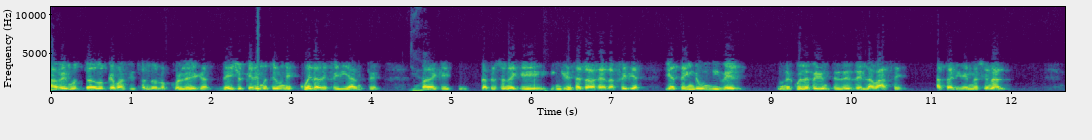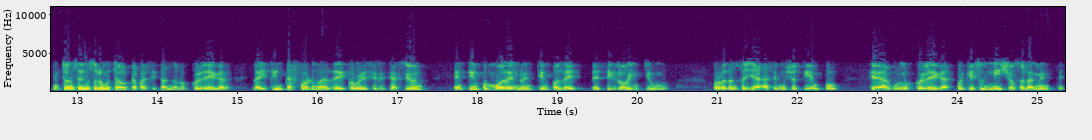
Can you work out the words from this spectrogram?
habemos estado capacitando a los colegas. De hecho, queremos tener una escuela de feriantes para que la persona que ingresa a trabajar a la feria ya tenga un nivel, una escuela de feriantes desde la base hasta el nivel nacional. Entonces, nosotros hemos estado capacitando a los colegas las distintas formas de comercialización en tiempos modernos, en tiempos de, del siglo XXI. Por lo tanto, ya hace mucho tiempo que algunos colegas, porque es un nicho solamente,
